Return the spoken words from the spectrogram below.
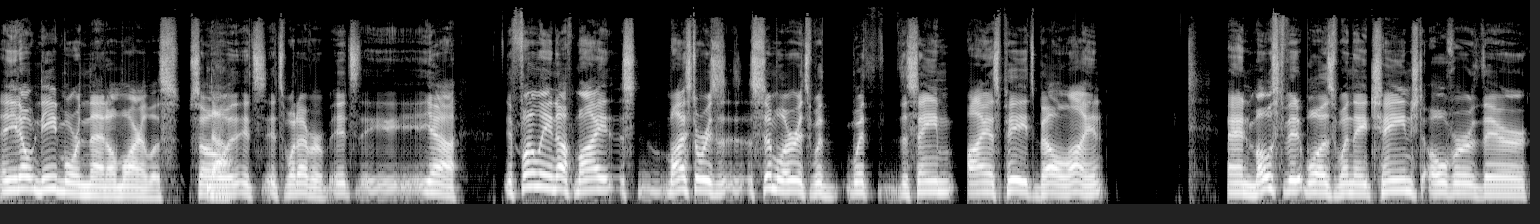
and you don't need more than that on wireless. So no. it's it's whatever. It's yeah. Funnily enough, my my story is similar. It's with with the same ISP. It's Bell Aliant, and most of it was when they changed over their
